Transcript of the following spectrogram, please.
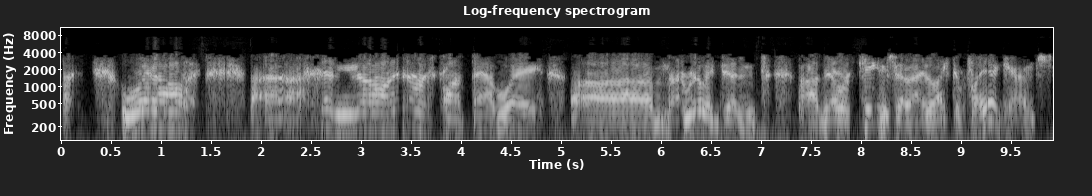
well, uh, no, I never thought that way. Um, I really didn't. Uh, there were teams that I liked to play against,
